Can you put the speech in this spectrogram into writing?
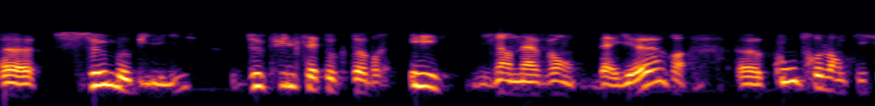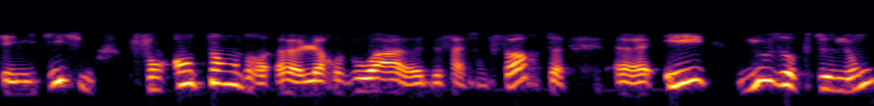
se mobilisent depuis le 7 octobre et bien avant d'ailleurs, contre l'antisémitisme, font entendre leur voix de façon forte et nous obtenons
